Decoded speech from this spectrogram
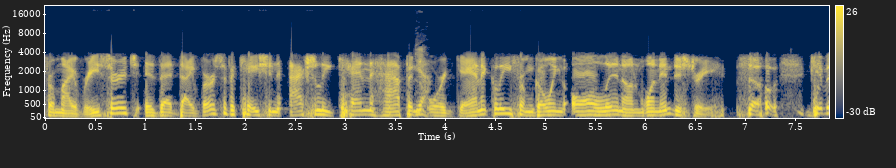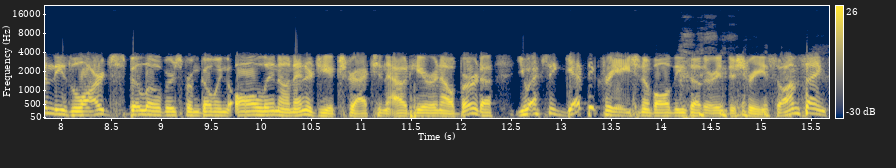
from my research is that diversification actually can happen yeah. organically from going all in on one industry. So, given these large spillovers from going all in on energy extraction out here in Alberta, you actually get the creation of all these other industries. So, I'm saying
